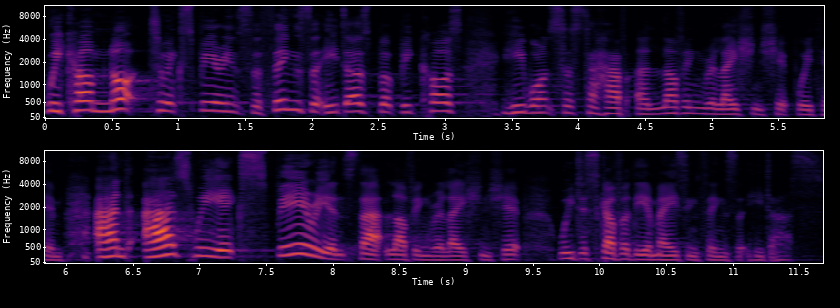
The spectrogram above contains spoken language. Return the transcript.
We come not to experience the things that He does, but because He wants us to have a loving relationship with Him. And as we experience that loving relationship, we discover the amazing things that He does.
